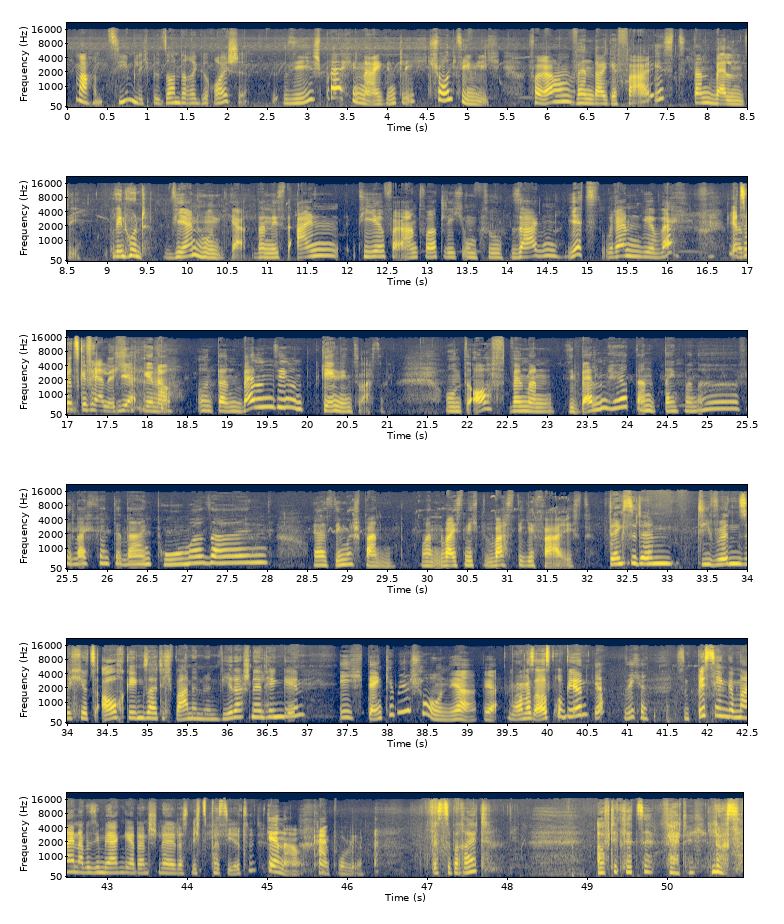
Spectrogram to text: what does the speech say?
machen ziemlich besondere Geräusche. Sie sprechen eigentlich schon ziemlich. Vor allem, wenn da Gefahr ist, dann bellen sie. Wie ein Hund. Wie ein Hund, ja. Dann ist ein Tier verantwortlich, um zu sagen, jetzt rennen wir weg. Jetzt wird's gefährlich. Ja, genau. Und dann bellen sie und gehen ins Wasser. Und oft, wenn man sie bellen hört, dann denkt man, ah, vielleicht könnte da ein Puma sein. Ja, ist immer spannend. Man weiß nicht, was die Gefahr ist. Denkst du denn, die würden sich jetzt auch gegenseitig warnen, wenn wir da schnell hingehen? Ich denke mir schon, ja, ja. Wollen wir es ausprobieren? Ja, sicher. Ist ein bisschen gemein, aber sie merken ja dann schnell, dass nichts passiert. Genau, kein Problem. Bist du bereit? Auf die Plätze, fertig, los.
